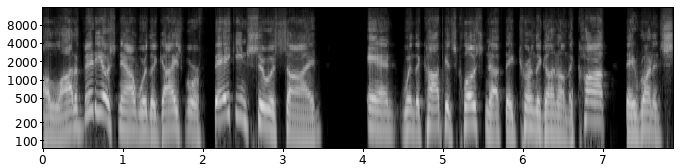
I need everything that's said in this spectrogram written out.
a lot of videos now where the guys were faking suicide, and when the cop gets close enough, they turn the gun on the cop they run and,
